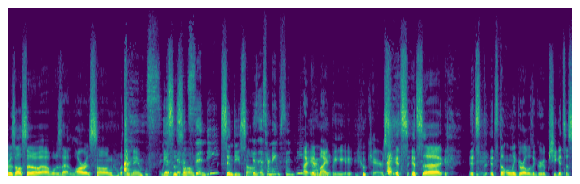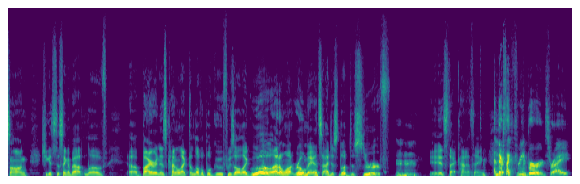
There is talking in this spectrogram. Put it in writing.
There was also, uh, what was that, Laura's song? What's her name? Lisa's is song? it Cindy? Cindy's song. Is, is her name Cindy? I, it might be. Who cares? It's it's uh it's it's the only girl of the group. She gets a song. She gets to sing about love. Uh, Byron is kind of like the lovable goof who's all like, "Whoa, I don't want romance. I just love to surf." Mm-hmm. It's that kind of thing. And there's like three birds, right?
